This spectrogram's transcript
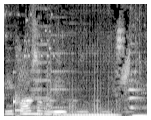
Be close and leave.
